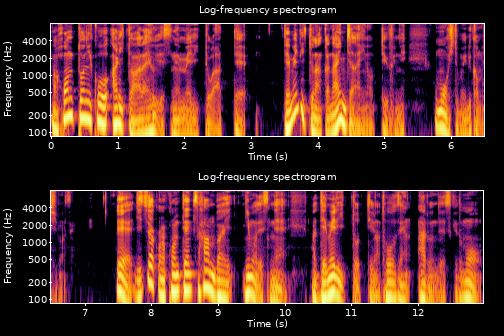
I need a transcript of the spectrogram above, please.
まあ、本当にこう、ありとあらゆるですね、メリットがあって、デメリットなんかないんじゃないのっていうふうに思う人もいるかもしれません。で、実はこのコンテンツ販売にもですね、まあ、デメリットっていうのは当然あるんですけども、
